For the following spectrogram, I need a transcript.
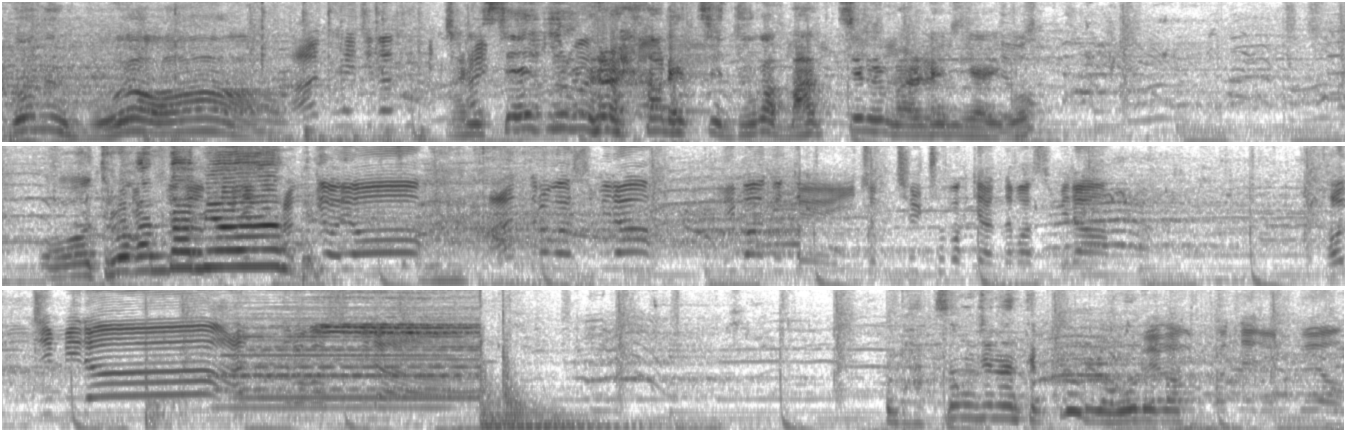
이거는 뭐야 안태지가 아니 잘 세깅을 하랬지 누가 막지를 말랬냐 이거 어 들어간다면 당겨요. 7초밖에 안 남았습니다. 던집니다. 안 들어갔습니다. 박성진한테 골 넣으려고 외곽 건네줬고요.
